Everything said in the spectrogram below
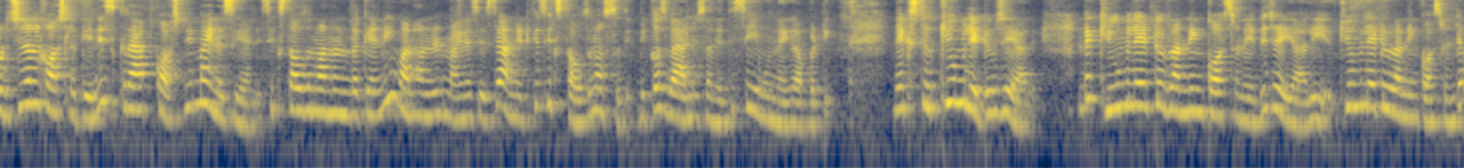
ఒరిజినల్ కాస్ట్లకేని స్క్రాప్ కాస్ట్ని మైనస్ చేయండి. సిక్స్ థౌసండ్ వన్ హండ్రెడ్కేని వన్ హండ్రెడ్ మైనస్ చేస్తే అన్నిటికీ సిక్స్ థౌసండ్ వస్తుంది. బికాస్ వాల్యూస్ అనేది సేమ్ ఉన్నాయి కాబట్టి. నెక్స్ట్ క్యూములేటివ్ చేయాలి. అంటే క్యూములేటివ్ రన్నింగ్ కాస్ట్ అనేది చేయాలి. క్యూములేటివ్ రన్నింగ్ కాస్ట్ అంటే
